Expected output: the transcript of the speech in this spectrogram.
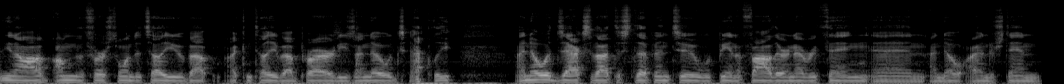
you know I'm the first one to tell you about. I can tell you about priorities. I know exactly. I know what Zach's about to step into with being a father and everything, and I know I understand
